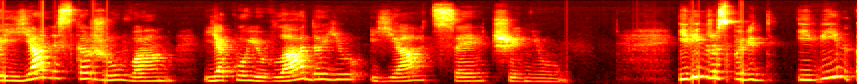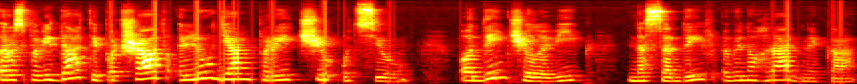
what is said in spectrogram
і я не скажу вам, якою владою я це чиню. І він, розповід... І він розповідати почав людям притчу оцю. Один чоловік насадив виноградника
